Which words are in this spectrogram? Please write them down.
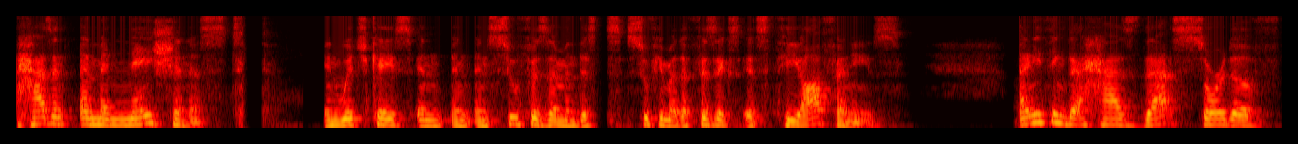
has an emanationist, in which case in, in, in Sufism, in this Sufi metaphysics, it's theophanies, anything that has that sort of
